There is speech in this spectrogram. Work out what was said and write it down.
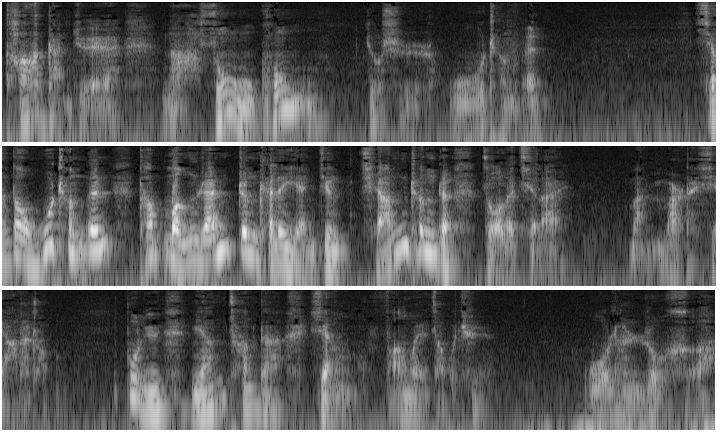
他感觉那孙悟空就是吴承恩。想到吴承恩，他猛然睁开了眼睛，强撑着坐了起来，慢慢的下了床，步履踉跄的向房外走去。无论如何，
